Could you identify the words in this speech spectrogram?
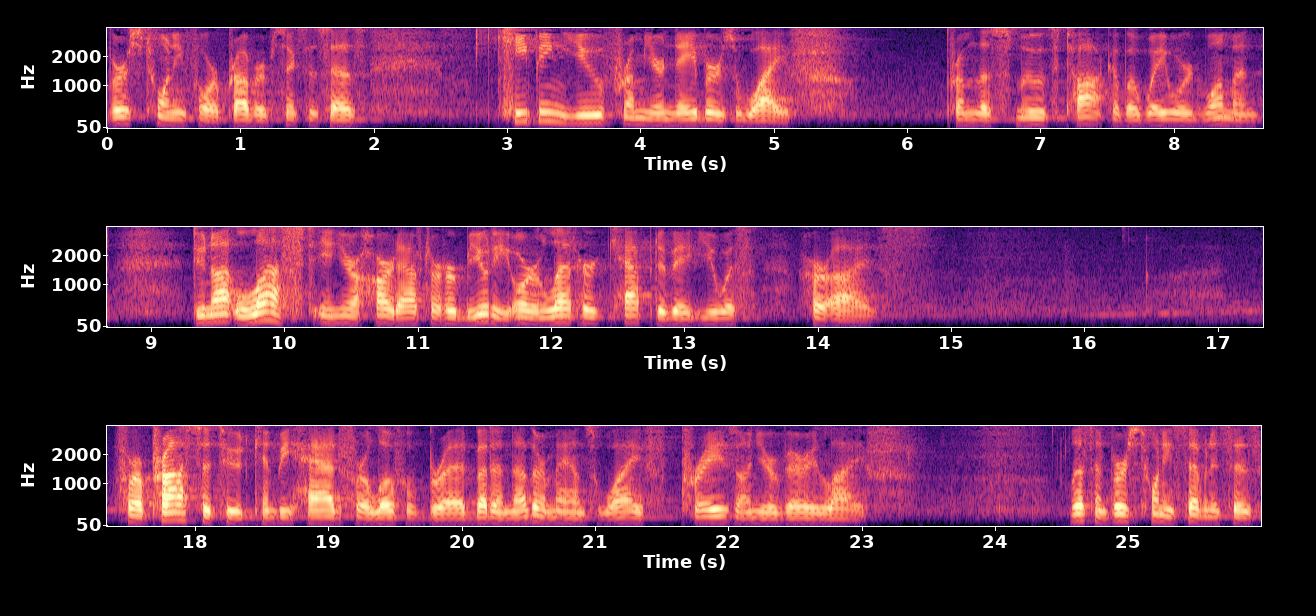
Verse 24, Proverbs 6, it says, Keeping you from your neighbor's wife, from the smooth talk of a wayward woman. Do not lust in your heart after her beauty, or let her captivate you with her eyes. For a prostitute can be had for a loaf of bread, but another man's wife preys on your very life. Listen, verse 27, it says,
